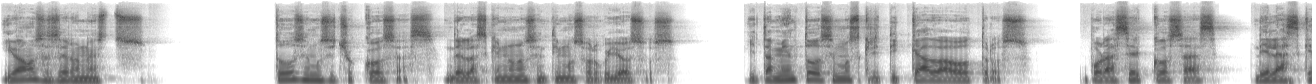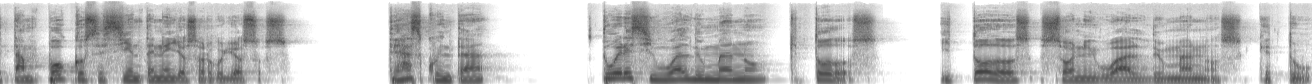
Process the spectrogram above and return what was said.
Y vamos a ser honestos. Todos hemos hecho cosas de las que no nos sentimos orgullosos. Y también todos hemos criticado a otros por hacer cosas de las que tampoco se sienten ellos orgullosos. ¿Te das cuenta? Tú eres igual de humano que todos, y todos son igual de humanos que tú.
